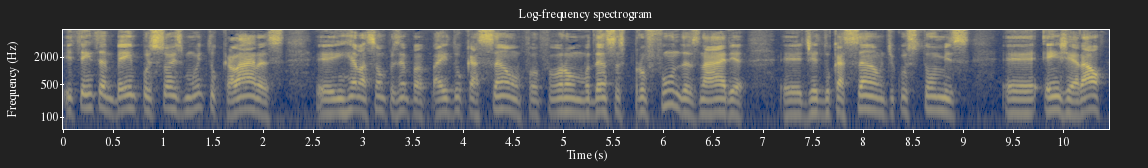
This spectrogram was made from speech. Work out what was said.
e tem também posições muito claras é, em relação, por exemplo, à educação. Foram mudanças profundas na área é, de educação, de costumes eh, em geral.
